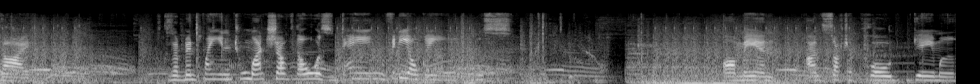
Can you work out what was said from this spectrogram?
Die. Because I've been playing too much of those dang video games. Oh man, I'm such a pro gamer.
